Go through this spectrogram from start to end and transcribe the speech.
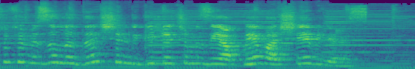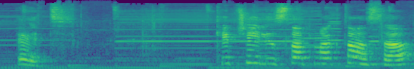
Sütümüz ılıdı. Şimdi güllaçımızı yapmaya başlayabiliriz. Evet. Kepçeyle ıslatmaktansa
